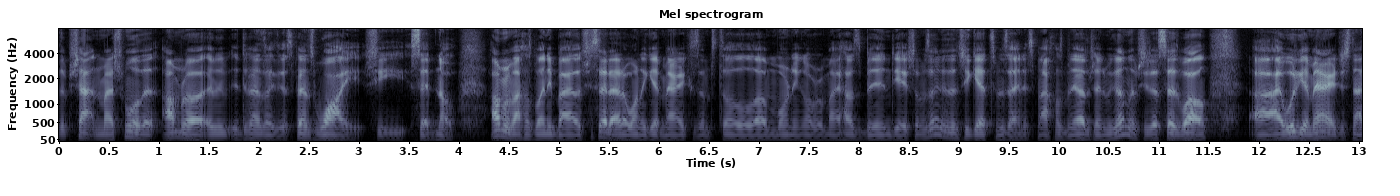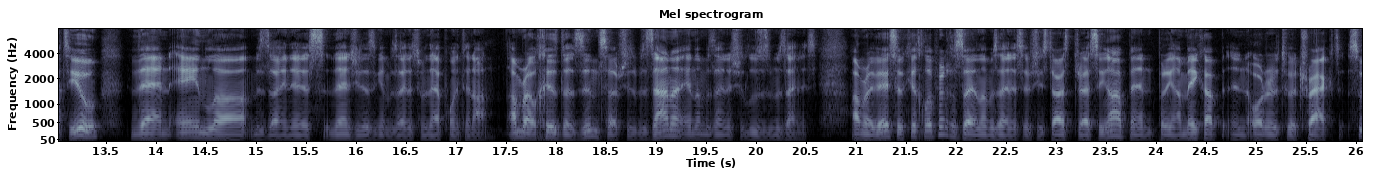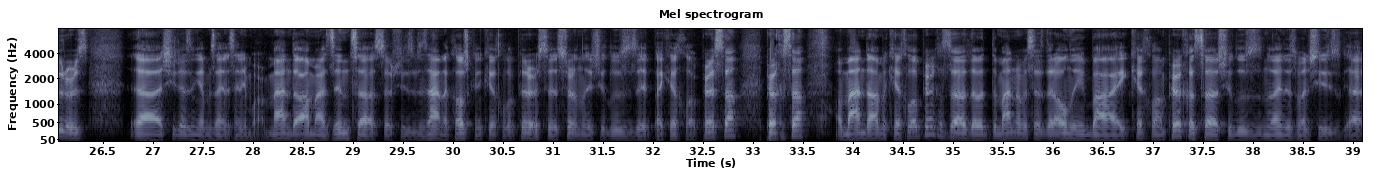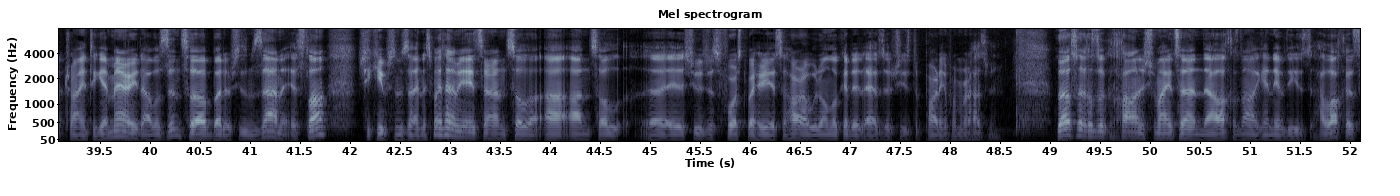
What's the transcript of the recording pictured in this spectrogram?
the pshat in Shmuel that Amra. It depends like this. Depends why she said no. Amra Machas Blani Bail. She said I don't want to get married because I'm still uh, mourning over my husband. Then she gets Mezainis. Machas Blani If she just says, well, uh, I would get married, just not to you. Then Ein La Mezainis. Then she doesn't get Mezainis from that point on. Amra Chizda Zinsa. If she's Bezana, Ein La Mezainis. She loses Mezainis. Amra Vesav Kichla Pirchasa Ein La Mezainis. If she starts dressing up and putting on makeup in order to attract suitors. Uh, uh, she doesn't get mezainis anymore. Manda amar zinta, so if she's mizana koshkin kichlo pirsa, certainly she loses it by kichlo pirsa. Pirchasa. Or manda amar kichlo pirchasa, the the man says that only by kichlo and pirchasa she loses mezainis when she's uh, trying to get married. Aval zinta, but if she's mizana isla, she keeps mezainis. My time until uh, until uh, she was just forced by her yitzahara. We don't look at it as if she's departing from her husband. And the halacha is not like any of these halachas.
